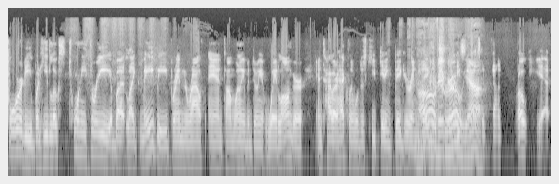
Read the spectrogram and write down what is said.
40 but he looks 23. But like maybe Brandon Routh and Tom Welling have been doing it way longer, and Tyler Hoechlin will just keep getting bigger and bigger. Oh, true, He yeah. hasn't done growing yet.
